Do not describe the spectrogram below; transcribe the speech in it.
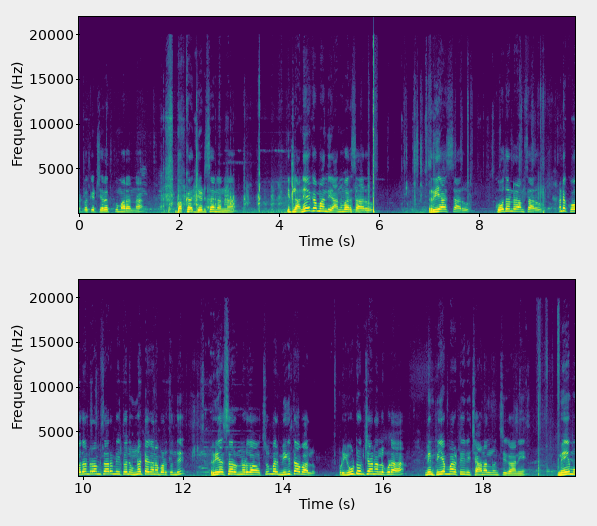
అడ్వకేట్ శరత్ కుమార్ అన్న బక్క జడ్సన్ అన్న ఇట్లా అనేక మంది Anwar sir Riyaz sir Kodandaram sir. అంటే కోదండరామ్ సారు మీతో ఉన్నట్టే కనబడుతుంది. రియాజ్ సార్ ఉన్నాడు కావచ్చు మరి మిగతా వాళ్ళు. ఇప్పుడు యూట్యూబ్ ఛానళ్ళు కూడా మేము పిఎంఆర్ టీవీ ఛానల్ నుంచి కానీ మేము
